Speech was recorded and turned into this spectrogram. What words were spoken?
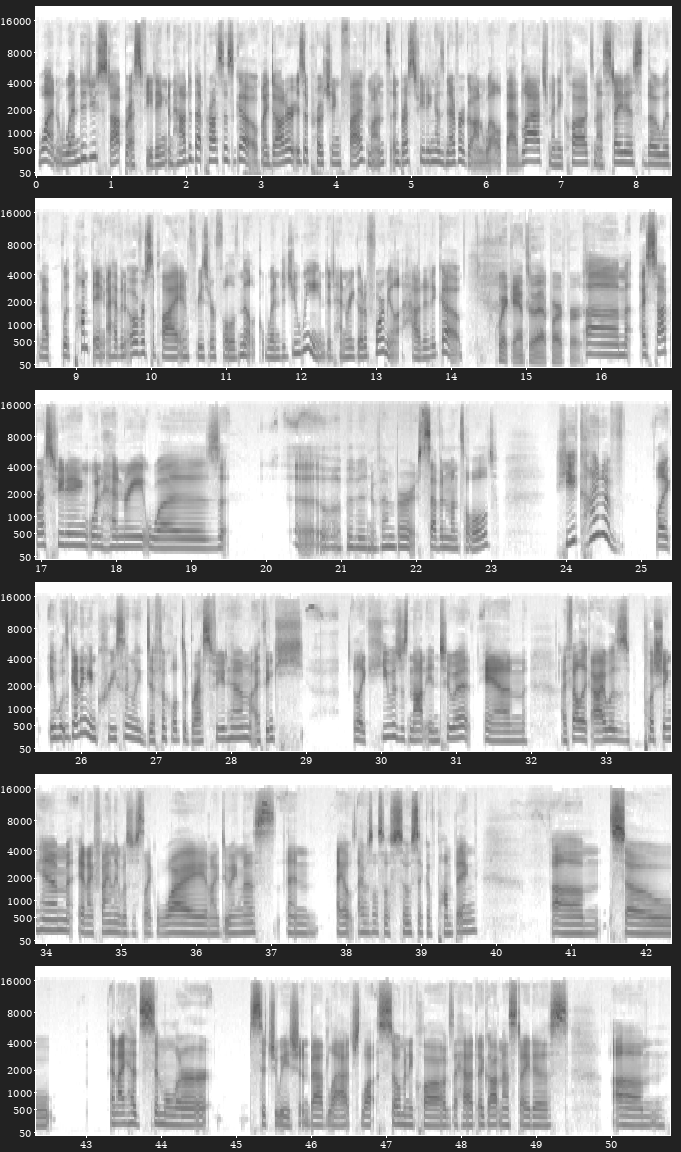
One, when did you stop breastfeeding and how did that process go? My daughter is approaching five months and breastfeeding has never gone well. Bad latch, many clogs, mastitis, though with, ma- with pumping, I have an oversupply and freezer full of milk. When did you wean? Did Henry go to formula? How did it go? Quick, answer that part first. Um, I stopped breastfeeding when Henry was uh, November, seven months old. He kind of like it was getting increasingly difficult to breastfeed him. I think he, like he was just not into it, and I felt like I was pushing him, and I finally was just like, "Why am I doing this?" And I I was also so sick of pumping. Um, so, and I had similar situation bad latch lot so many clogs i had i got mastitis um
